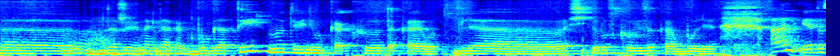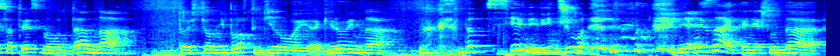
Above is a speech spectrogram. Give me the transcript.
э, А, даже иногда как богатырь. Ну, это, видимо, как э, такая вот для росси- русского языка более. Аль это, соответственно, вот да, на. То есть он не просто герой, а герой на над всеми, Ну, видимо. Я не знаю, конечно, да,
